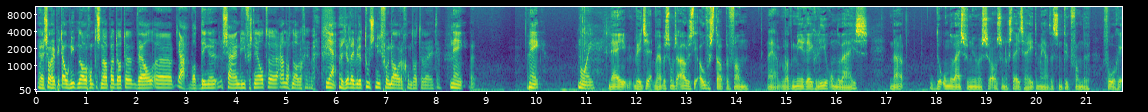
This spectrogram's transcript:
Eh, zo heb je het ook niet nodig om te snappen dat er wel eh, ja, wat dingen zijn die versneld eh, aandacht nodig hebben. Ja, Weet je, daar heb je de toets niet voor nodig om dat te weten. nee. Nee. mooi. Nee, weet je, we hebben soms ouders die overstappen van nou ja, wat meer regulier onderwijs naar de onderwijsvernieuwers zoals ze nog steeds heten. Maar ja, dat is natuurlijk van de vorige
